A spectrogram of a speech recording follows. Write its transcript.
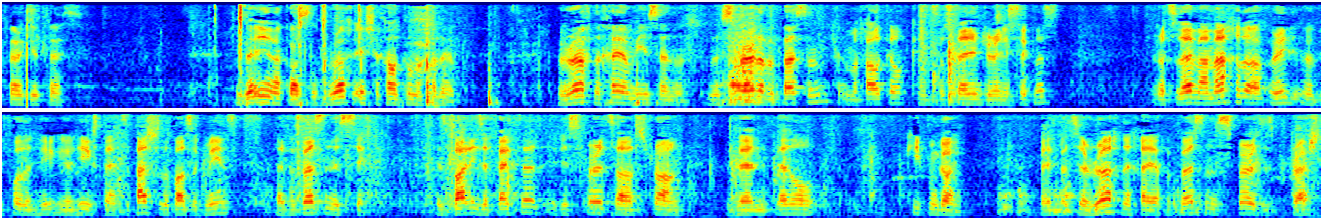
spirit of a person can Mechalkel can sustain him during a sickness. Uh, before the, he, uh, he explains, the passage of the Pasuk means that if a person is sick, his body is affected, if his spirits are strong, then that'll keep him going. But if it's a Ruach Nechayim, if a person's spirit is crushed,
